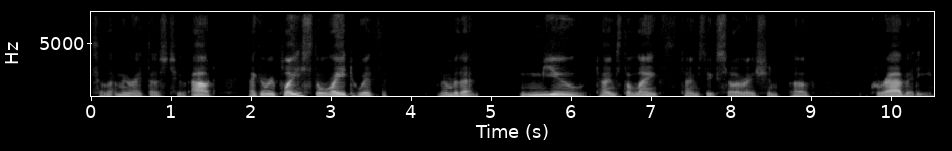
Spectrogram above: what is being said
So let me write those two out. I can replace the weight with, remember that mu times the length times the acceleration of gravity.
